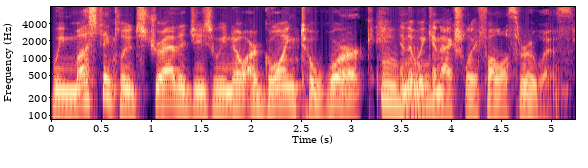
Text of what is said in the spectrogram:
we must include strategies we know are going to work and that Mm-hmm. we can actually follow through with.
